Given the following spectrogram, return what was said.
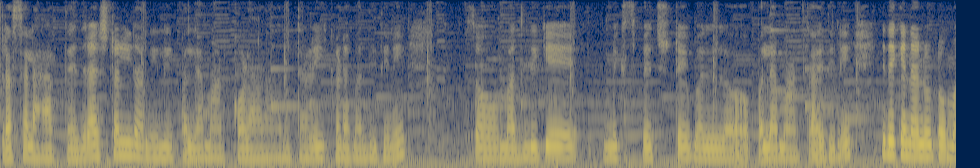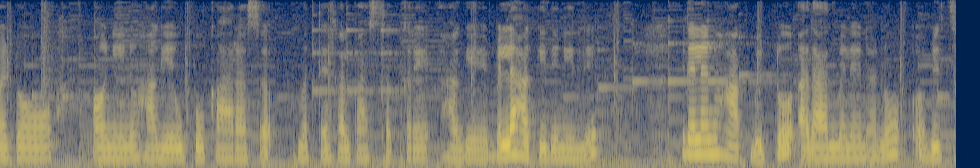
ಡ್ರೆಸ್ ಎಲ್ಲ ಹಾಕ್ತಾಯಿದ್ರೆ ಅಷ್ಟರಲ್ಲಿ ಇಲ್ಲಿ ಪಲ್ಯ ಮಾಡ್ಕೊಳ್ಳೋಣ ಅಂತೇಳಿ ಈ ಕಡೆ ಬಂದಿದ್ದೀನಿ. ಸೊ ಮೊದಲಿಗೆ ಮಿಕ್ಸ್ ವೆಜಿಟೇಬಲ್ ಪಲ್ಯ ಮಾಡ್ತಾಯಿದ್ದೀನಿ ಇದಕ್ಕೆ ನಾನು ಟೊಮೆಟೊ, ಆನಿಯನು, ಹಾಗೆ ಉಪ್ಪು, ಖಾರ, ಸ, ಮತ್ತು ಸ್ವಲ್ಪ ಸಕ್ಕರೆ, ಹಾಗೆ ಬೆಲ್ಲ ಹಾಕಿದ್ದೀನಿ ಇಲ್ಲಿ. ಇದೆಲ್ಲನೂ ಹಾಕಿಬಿಟ್ಟು ಅದಾದಮೇಲೆ ನಾನು ವೆಜ್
